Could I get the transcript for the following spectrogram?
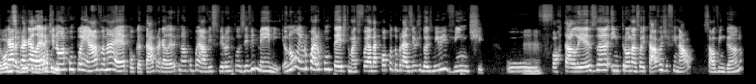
Logo Cara, pra galera que não acompanhava na época, tá? Pra galera que não acompanhava, isso virou inclusive meme. Eu não lembro qual era o contexto, mas foi a da Copa do Brasil de 2020. O uhum. Fortaleza entrou nas oitavas de final, salvo engano,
